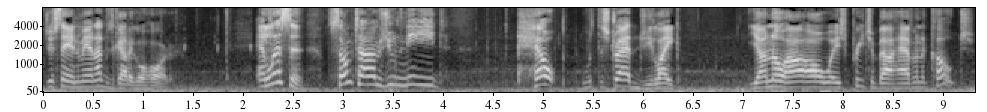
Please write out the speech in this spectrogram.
just saying, "Man, I just got to go harder." And listen, sometimes you need help with the strategy. Like y'all know I always preach about having a coach.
